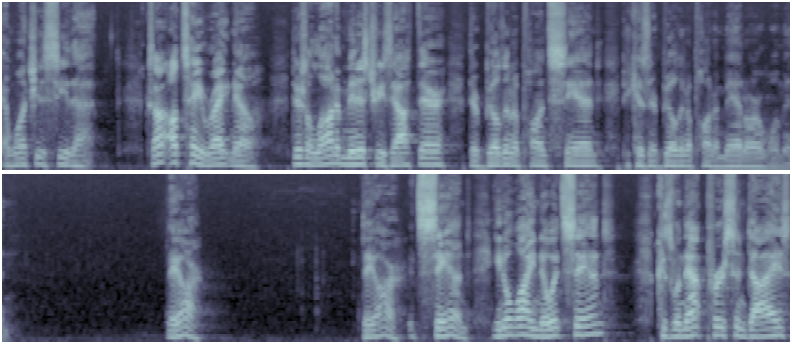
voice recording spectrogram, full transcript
I want you to see that. Because I'll, tell you right now, there's a lot of ministries out there, they're building upon sand because they're building upon a man or a woman. They are. They are. It's sand. You know why I know it's sand? Because when that person dies,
